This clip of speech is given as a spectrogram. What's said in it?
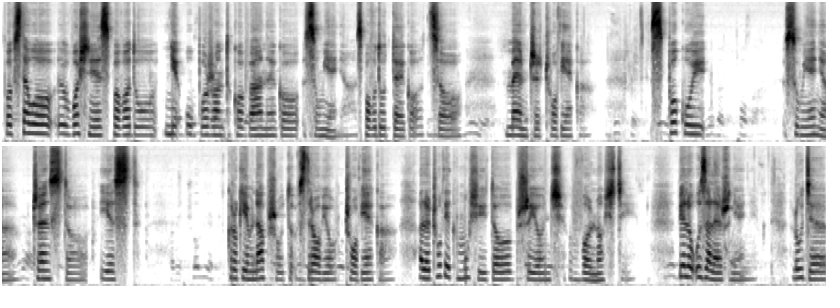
powstało y, właśnie z powodu nieuporządkowanego sumienia, z powodu tego, co męczy człowieka. Spokój sumienia często jest krokiem naprzód w zdrowiu człowieka, ale człowiek musi to przyjąć w wolności. Wiele uzależnień. Ludzie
